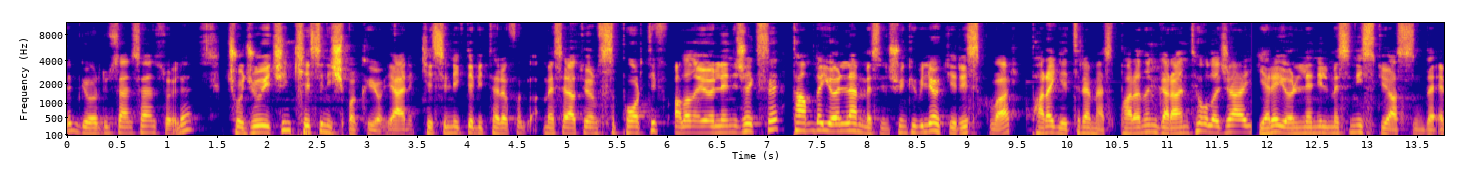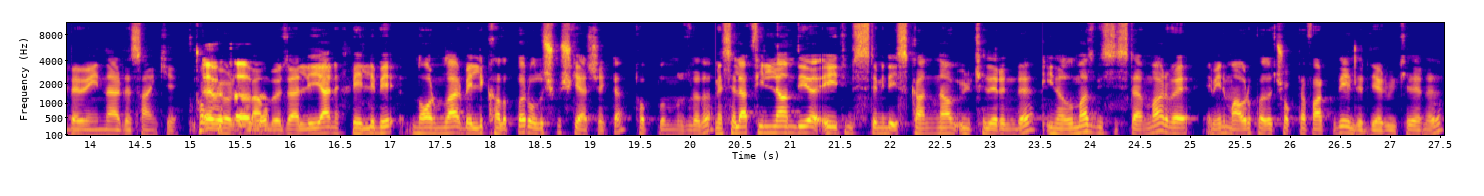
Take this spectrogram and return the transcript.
görmedim. Gördüysen sen söyle. Çocuğu için kesin iş bakıyor. Yani kesinlikle bir tarafı mesela atıyorum sportif alana yönlenecekse tam da yönlenmesin. Çünkü biliyor ki risk var. Para getiremez. Paranın garanti olacağı yere yönlenilmesini istiyor aslında ebeveynlerde sanki. Çok Evet gördüm abi. ben bu özelliği. Yani belli bir normlar, belli kalıplar oluşmuş gerçekten toplumumuzda da. Mesela Finlandiya eğitim sisteminde İskandinav ülkelerinde inanılmaz bir sistem var ve eminim Avrupa'da çok da farklı değildir diğer ülkelerinde de.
